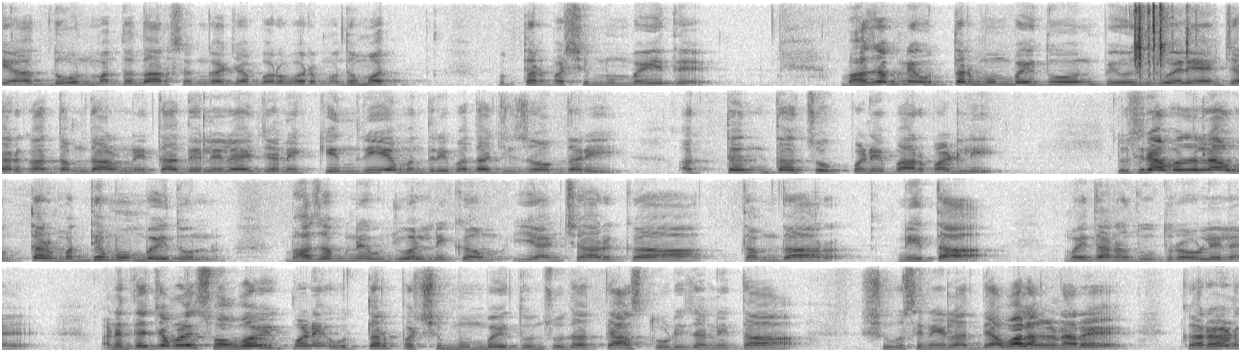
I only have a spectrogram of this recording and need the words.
या दोन मतदारसंघाच्या बरोबर मधोमध उत्तर पश्चिम मुंबई येते. भाजपने उत्तर मुंबईतून पियुष गोयल यांच्यासारखा दमदार नेता दिलेला आहे ज्याने केंद्रीय मंत्रिपदाची जबाबदारी अत्यंत चोखपणे पार पाडली. दुसऱ्या बाजूला उत्तर मध्य मुंबईतून भाजपने उज्ज्वल निकम यांच्यासारखा दमदार नेता मैदानात उतरवलेला आहे. आणि त्याच्यामुळे स्वाभाविकपणे उत्तर पश्चिम मुंबईतून सुद्धा त्याच तोडीचा नेता शिवसेनेला द्यावा लागणार आहे. कारण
